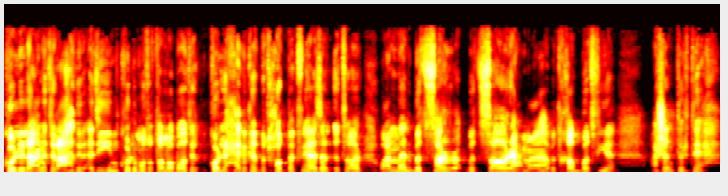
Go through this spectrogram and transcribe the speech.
كل لعنة العهد القديم كل متطلبات كل حاجة كانت بتحطك في هذا الإطار وعمال بتصر بتصارع معاها بتخبط فيها عشان ترتاح.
